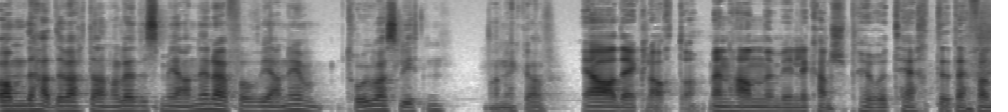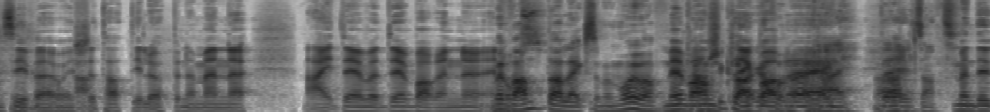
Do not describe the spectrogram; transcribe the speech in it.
om det hadde vært annerledes med Janni der, for Janni tror jeg var sliten når han gikk av. Ja, det er klart, da. Men han ville kanskje prioritert det defensive og ikke tatt de løpene. Men eh, nei, det, er- det er bare en, en Vi vant da, liksom. Vi må jo Vi vant, kanskje klage på det. Nei, det er helt sant. Men det,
